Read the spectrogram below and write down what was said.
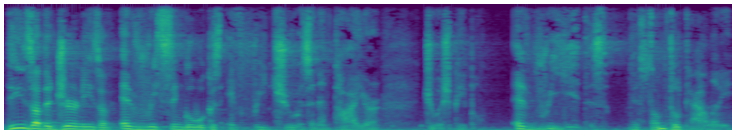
These are the journeys of every single one, because every Jew is an entire Jewish people. Every Yid is sum totality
